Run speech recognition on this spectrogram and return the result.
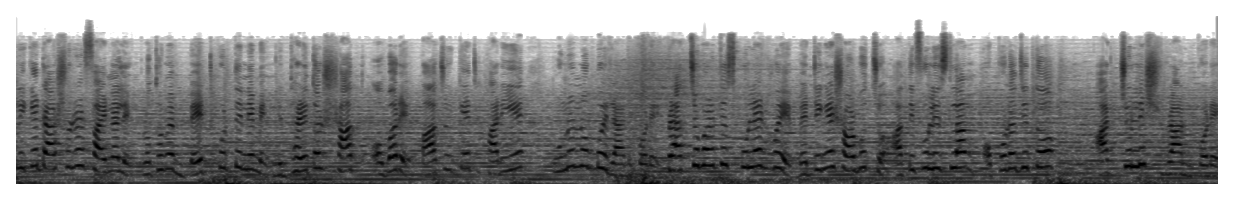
ক্রিকেট আসরের ফাইনালে প্রথমে ব্যাট করতে নেমে নির্ধারিত সাত ওভারে পাঁচ উইকেট হারিয়ে উননব্বই রান করে। প্রাচ্য ভারতী স্কুলের হয়ে ব্যাটিংয়ে সর্বোচ্চ আতিফুল ইসলাম অপরাজিত আটচল্লিশ রান করে।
